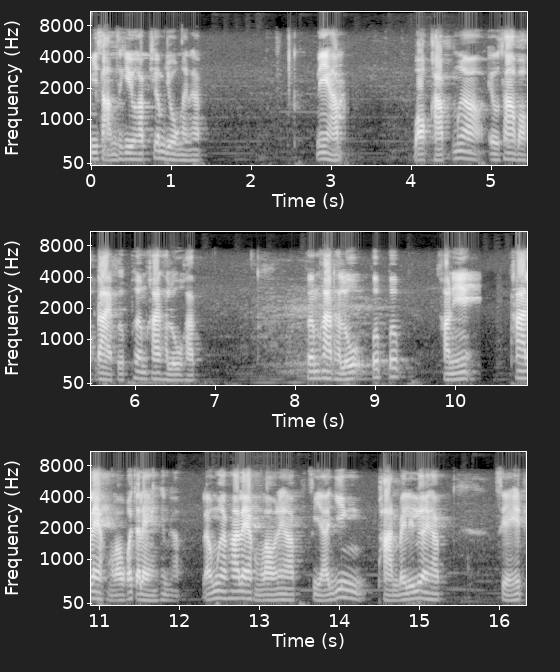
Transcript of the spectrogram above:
มีสามสกิลครับ เชื่อมโยงกันครับ นี่ครับบล็อกครับ เมื่อเอลซ่าบล็อกได้ปุ๊บเพิ่มค่าทะลุครับ เพิ่มค่าทะลุปุ๊บปุ๊บคราวนี้ท่าแรกของเราก็จะแรงขึ้นครับ แล้วเมื่อท่าแรกของเราเนี่ยครับ เสียยิ่งผ่านไปเรื่อยๆครับ เสีย HP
